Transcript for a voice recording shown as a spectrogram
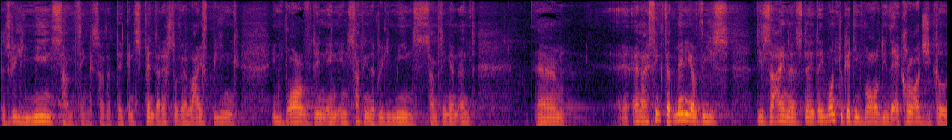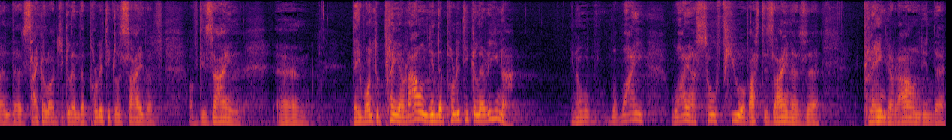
that really means something so that they can spend the rest of their life being involved in, in, in something that really means something. And, and, um, and I think that many of these designers, they, they want to get involved in the ecological and the psychological and the political side of, of design. Um, they want to play around in the political arena. You know, why, why are so few of us designers uh, playing around in the,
